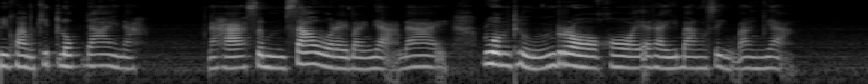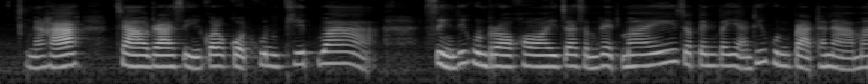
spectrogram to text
มีความคิดลบได้นะนะคะซึมเศร้าอะไรบางอย่างได้ รวมถึงรอคอยอะไรบางสิ่งบางอย่างนะคะ ชาวราศีกรกฎคุณคิดว่า สิ่งที่คุณรอคอยจะสำเร็จไหมจะเป็นไปอย่างที่คุณปรารถนาไหม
